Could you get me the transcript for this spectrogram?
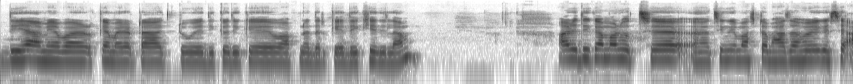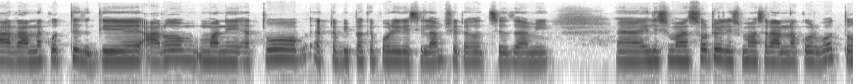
দিয়ে আমি আবার ক্যামেরাটা একটু এদিকে ওদিকেও আপনাদেরকে দেখিয়ে দিলাম। আর এদিকে আমার হচ্ছে চিংড়ি মাছটা ভাজা হয়ে গেছে। আর রান্না করতে গিয়ে আরও মানে এত একটা বিপাকে পড়ে গেছিলাম, সেটা হচ্ছে যে আমি ইলিশ মাছ, ছোটো ইলিশ মাছ রান্না করব। তো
